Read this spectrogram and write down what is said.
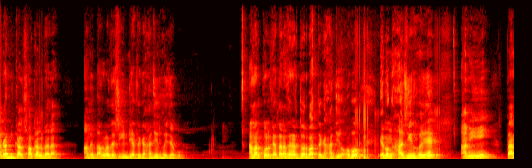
আগামীকাল সকালবেলা আমি বাংলাদেশ ইন্ডিয়া থেকে হাজির হয়ে যাব। আমার কলকাতা রাজার দরবার থেকে হাজির হব এবং হাজির হয়ে আমি তার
